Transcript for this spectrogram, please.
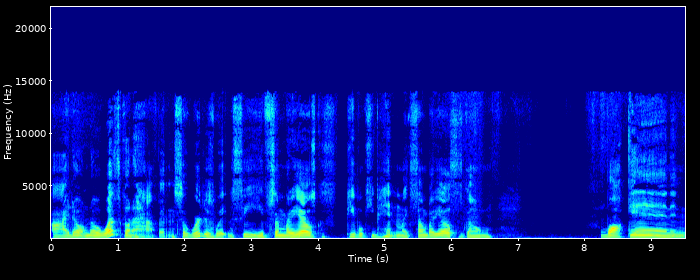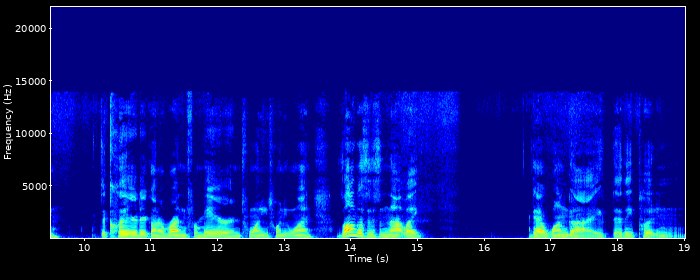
I don't know what's going to happen. So we're just waiting to see if somebody else, because people keep hinting like somebody else is going to walk in and declare they're going to run for mayor in 2021. As long as it's not like that one guy that they put in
